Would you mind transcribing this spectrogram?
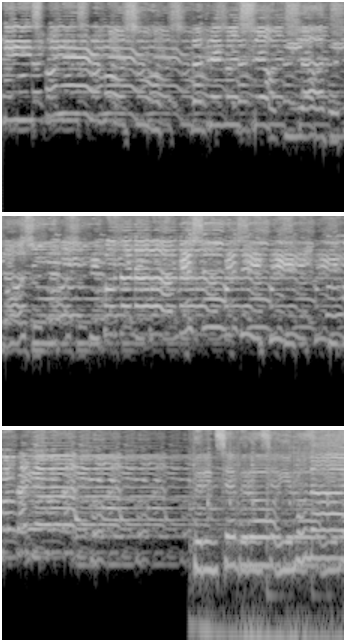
και στο γέμο σου Θα σε ό,τι λάθο σου. Τίποτα να μη σου τύχει Τίποτα να Πριν σε βρω ήμουνα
